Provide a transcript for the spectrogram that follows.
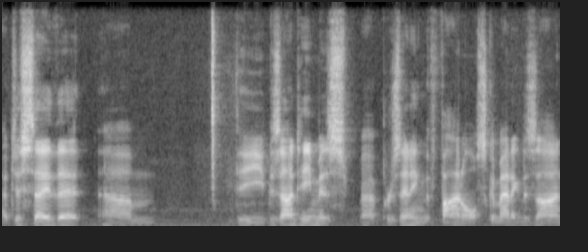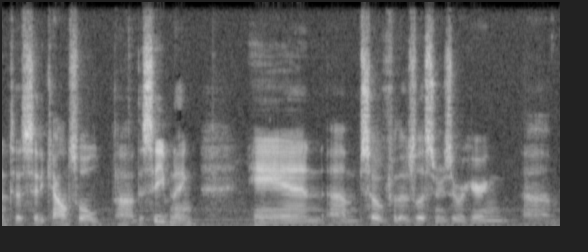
I'd just say that um, the design team is uh, presenting the final schematic design to City Council uh, this evening. And um, so, for those listeners who are hearing um,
